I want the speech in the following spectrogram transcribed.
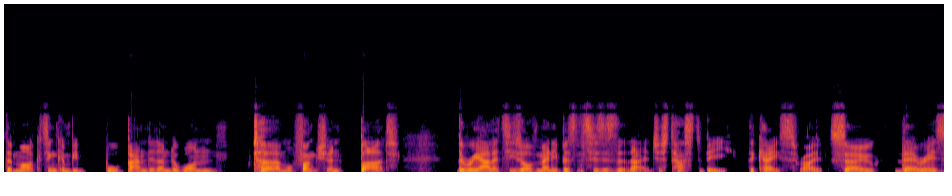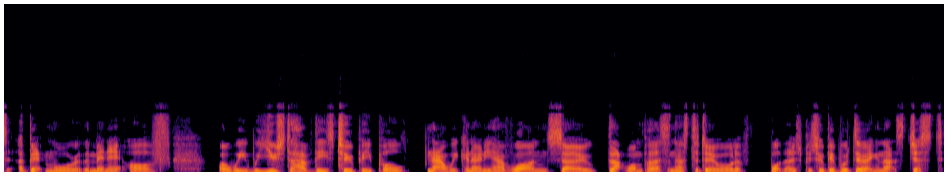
that marketing can be all banded under one term or function. But the realities of many businesses is that that just has to be the case, right? So there is a bit more at the minute of, oh, we, we used to have these two people, now we can only have one. So that one person has to do all of what those two people are doing. And that's just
